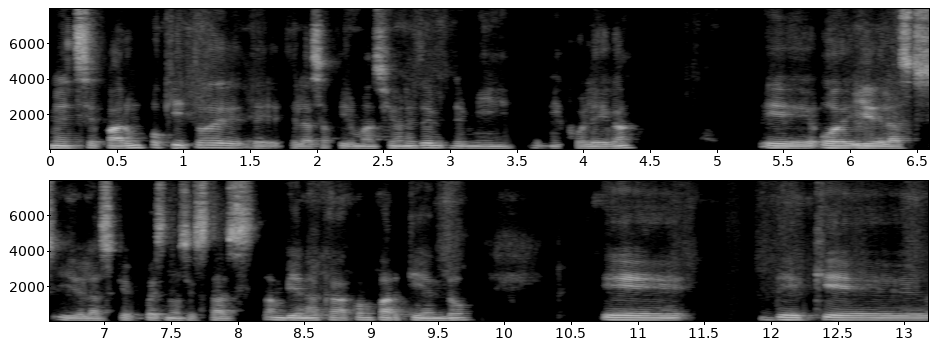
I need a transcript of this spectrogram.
me separo un poquito de, de, de las afirmaciones de, de mi, mi, colega o, y, de las, y de las que pues nos estás también acá compartiendo, de que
